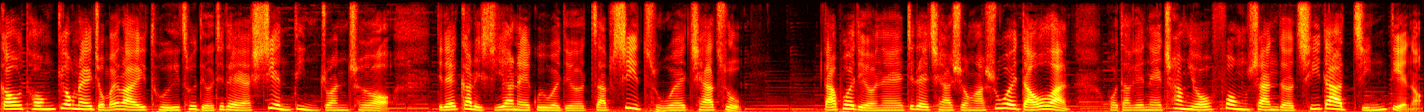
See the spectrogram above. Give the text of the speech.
交通局呢就要来推出着这个限定专车哦，伫咧隔日时啊呢规划着十四处的车次，搭配着呢这个车上啊数位导览，和大家呢畅游凤山的七大景点哦。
